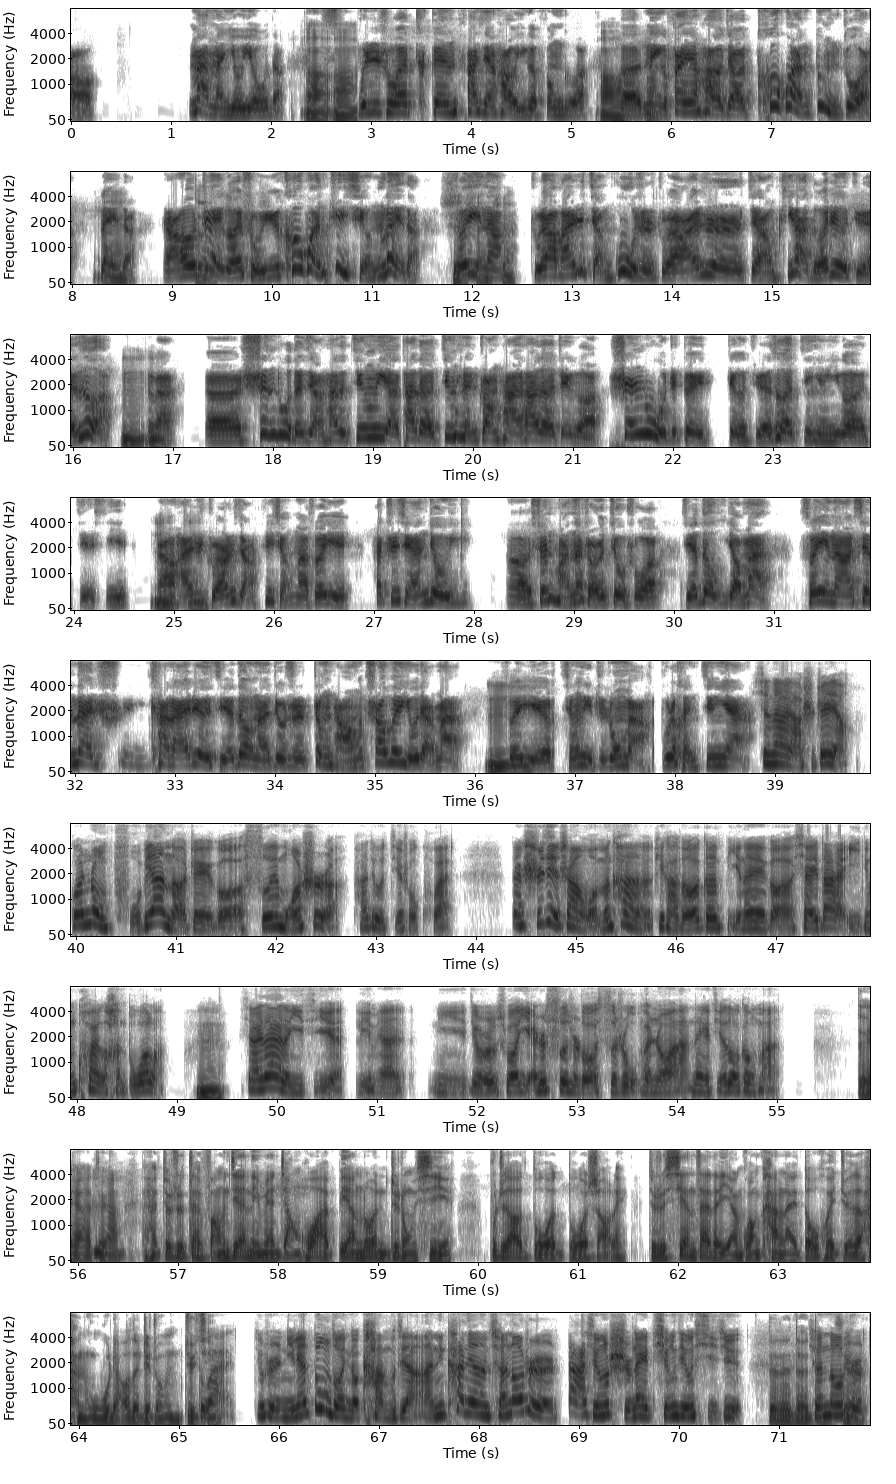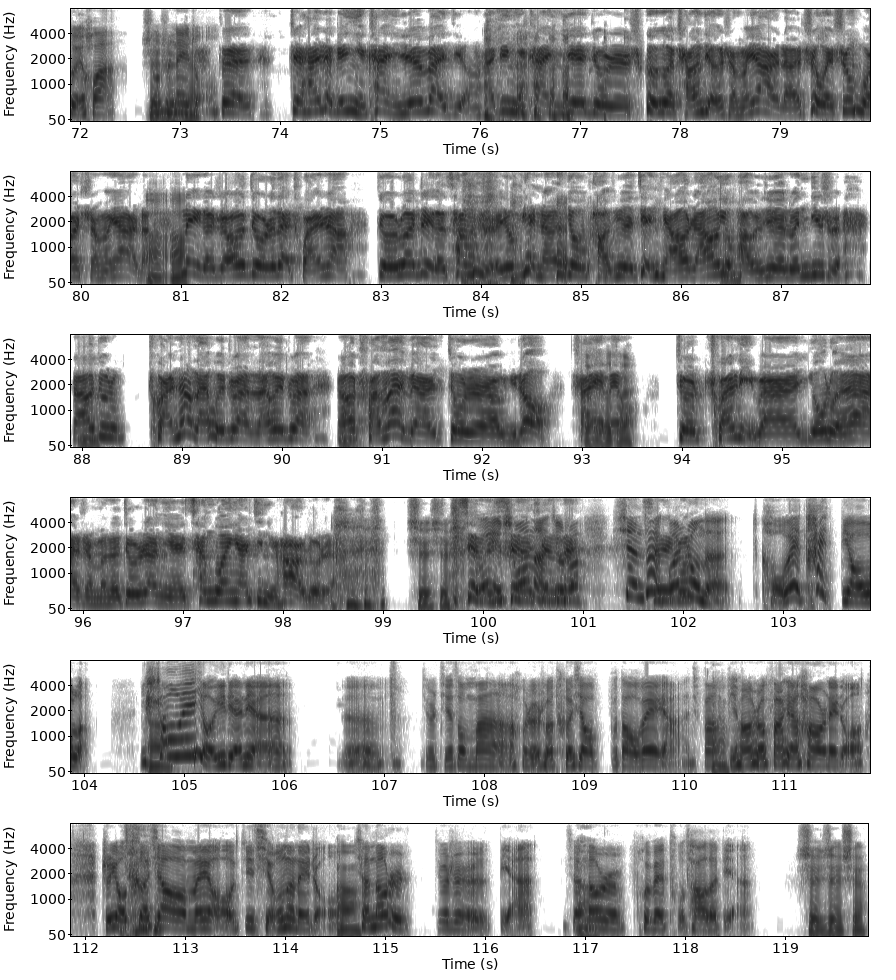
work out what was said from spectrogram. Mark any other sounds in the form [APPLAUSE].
慢慢悠悠的啊啊，不是说跟发现号一个风格啊，呃，那个发现号叫科幻动作类的，然后这个属于科幻剧情类的，所以呢，主要还是讲故事，主要还是讲皮卡德这个角色，嗯，对吧？呃，深度的讲他的经历啊，他的精神状态，他的这个深入，这对这个角色进行一个解析，然后还是主要是讲剧情的，所以他之前就呃宣传的时候就说节奏比较慢，所以呢，现在看来这个节奏呢就是正常，稍微有点慢，嗯，所以情理之中吧，不是很惊艳。现在呀是这样，观众普遍的这个思维模式啊，他就接受快。但实际上，我们看皮卡德跟比那个下一代已经快了很多了。嗯，下一代的一集里面，你就是说也是四十多、四十五分钟啊，那个节奏更慢。对呀，对呀，[LAUGHS] 就是在房间里面讲话辩论这种戏，不知道多多少嘞。就是现在的眼光看来，都会觉得很无聊的这种剧情。对，就是你连动作你都看不见啊，你看见的全都是大型室内情景喜剧。对对对，全都是对话，都是那种。对。这还是给你看一些外景，还给你看一些 [LAUGHS] 就是各个场景什么样的，社会生活什么样的。那个时候就是在船上，就是说这个舱室又变成 [LAUGHS] 又跑去剑桥，然后又跑去轮机室，然后就是船上来回转，来回转，然后船外边就是宇宙，啥也没有，就是船里边游轮啊什么的，就是让你参观一下进取号，就是是 [LAUGHS] 是。所以说呢，就是说现在观众的。口味太刁了，你稍微有一点点，嗯，就是节奏慢啊，或者说特效不到位啊，方比方说发现号那种，只有特 [LAUGHS] 效没有剧情的那种，全都是就是点，全都是会被吐槽的点。是是是，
